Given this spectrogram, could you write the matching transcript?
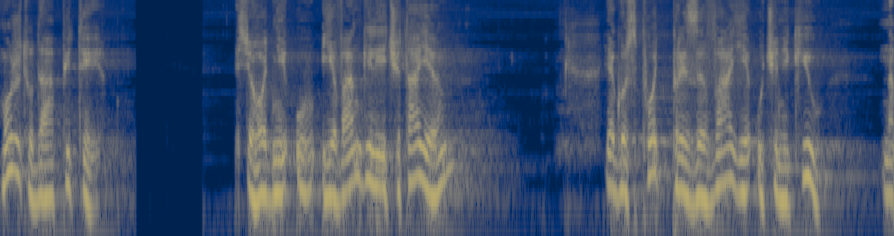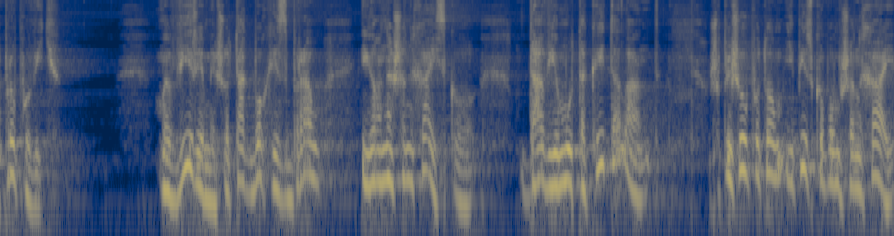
може туди піти. Сьогодні у Євангелії читає, як Господь призиває учеників на проповідь. Ми віримо, що так Бог і збрав Іоанна Шанхайського, дав йому такий талант, що пішов потім єпіскопом в Шанхай,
